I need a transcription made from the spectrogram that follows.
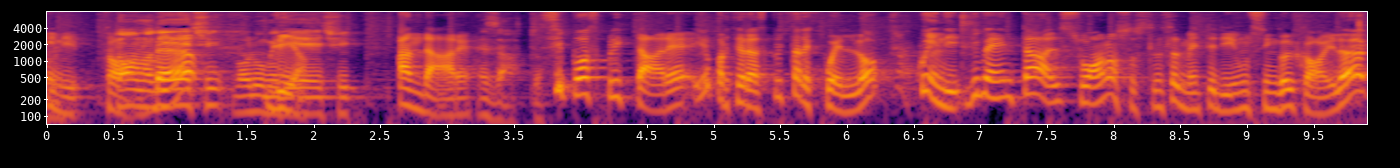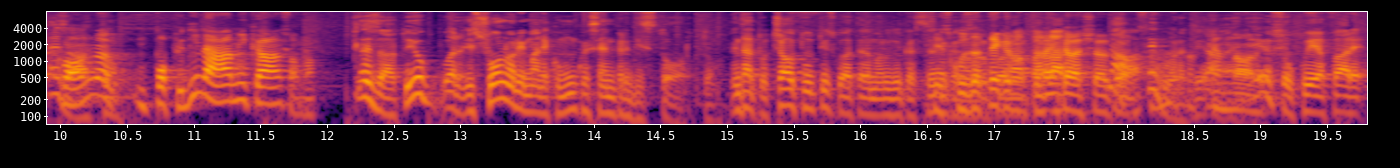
quindi insomma, Tono beh, 10, volume via. 10. andare. Esatto. Si può splittare, io partirei a splittare quello, quindi diventa il suono sostanzialmente di un single coil con Esatto. un po' più dinamica, insomma. Esatto, io, guarda, il suono rimane comunque sempre distorto. Intanto, ciao a tutti, scusate la maleducazione. Sì, scusa te che non ti ho neanche lasciato- No, figurati, Cannone. io sono qui a fare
